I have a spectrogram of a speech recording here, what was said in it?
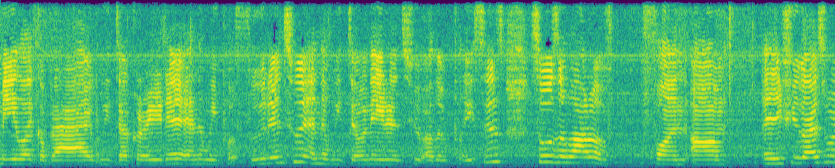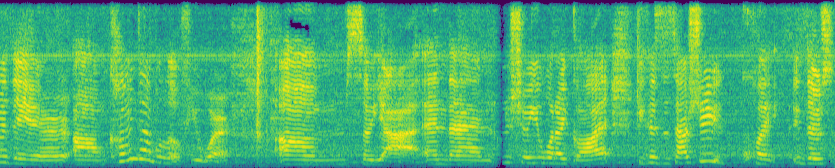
made like a bag we decorated it and then we put food into it and then we donated to other places. So it was a lot of fun. Um, and if you guys were there um, comment down below if you were. Um, so yeah. And then I'm gonna show you what I got because it's actually quite there's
